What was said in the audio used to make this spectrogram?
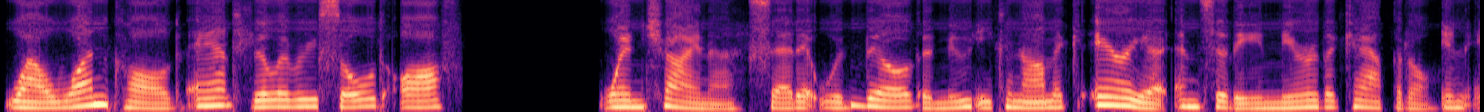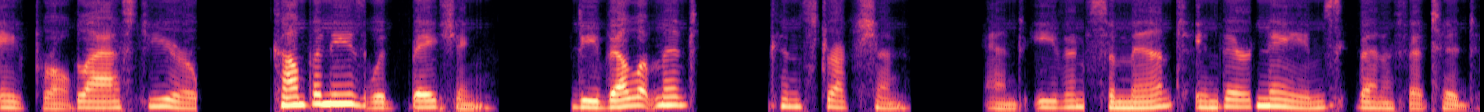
while one called Aunt Hillary sold off. When China said it would build a new economic area and city near the capital in April last year, Companies with Beijing, development, construction, and even cement in their names benefited.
